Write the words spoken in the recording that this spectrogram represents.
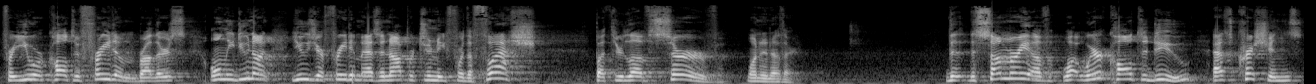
For you are called to freedom, brothers, only do not use your freedom as an opportunity for the flesh, but through love serve one another. The, the summary of what we're called to do as Christians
